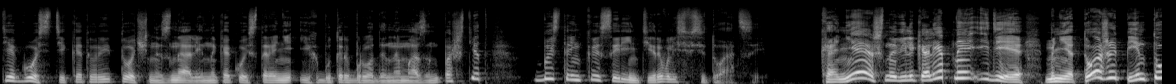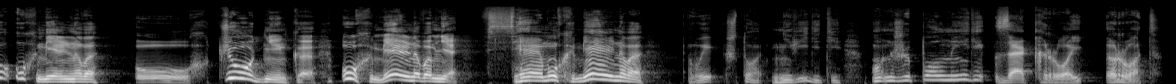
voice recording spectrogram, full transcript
Те гости, которые точно знали, на какой стороне их бутерброда намазан паштет, быстренько сориентировались в ситуации. «Конечно, великолепная идея! Мне тоже пинту ухмельного!» «Ух, чудненько! Ухмельного мне!» «Всем ухмельного!» «Вы что, не видите? Он же полный иди...» «Закрой рот!»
